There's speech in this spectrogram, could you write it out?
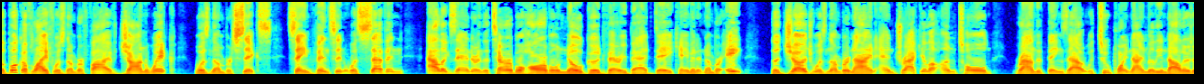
The Book of Life was number five. John Wick was number six. St. Vincent was seven. Alexander and the Terrible, Horrible, No Good, Very Bad Day came in at number eight. The Judge was number nine. And Dracula Untold rounded things out with $2.9 million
